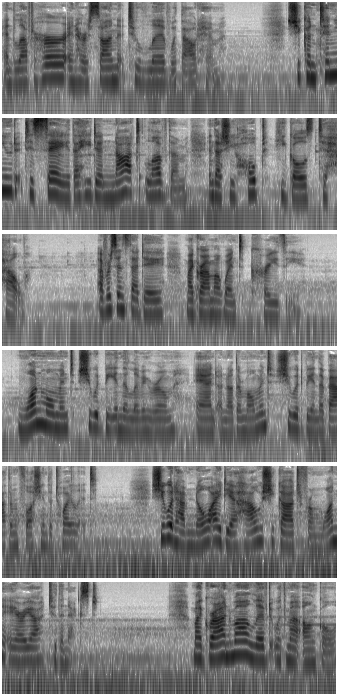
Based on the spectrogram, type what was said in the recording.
and left her and her son to live without him. She continued to say that he did not love them and that she hoped he goes to hell. Ever since that day, my grandma went crazy. One moment she would be in the living room, and another moment she would be in the bathroom flushing the toilet. She would have no idea how she got from one area to the next. My grandma lived with my uncle.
